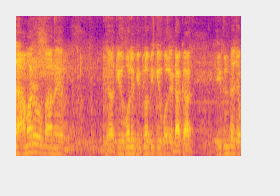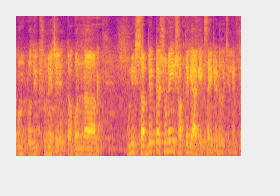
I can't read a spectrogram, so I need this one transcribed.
না আমারও মানে কেউ বলে বিপ্লবী কেউ বলে ডাকাত। এই ফিল্মটা যখন প্রদীপ শুনেছে, তখন উনি সাবজেক্টটা শুনেই সব থেকে আগে এক্সাইটেড হয়েছিলেন। তো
